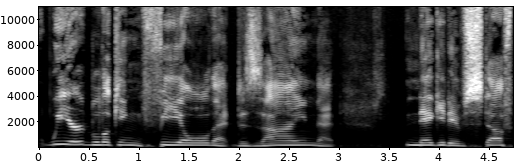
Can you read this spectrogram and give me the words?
weird looking feel, that design, that negative stuff.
